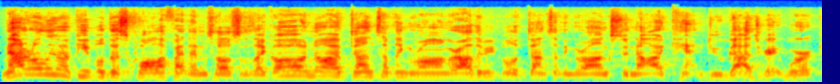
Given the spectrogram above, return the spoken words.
not only when people disqualify themselves as like, oh no, I've done something wrong, or other people have done something wrong, so now I can't do God's great work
